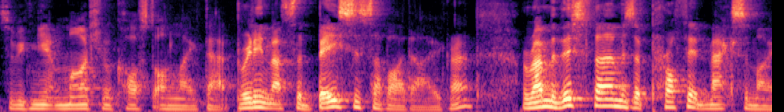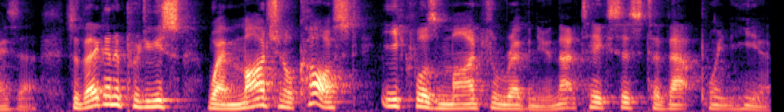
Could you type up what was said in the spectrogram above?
So we can get marginal cost on like that. Brilliant, that's the basis of our diagram. Remember, this firm is a profit maximizer. So they're going to produce where marginal cost equals marginal revenue. And that takes us to that point here.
